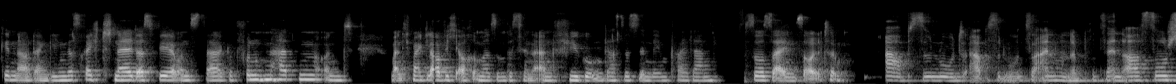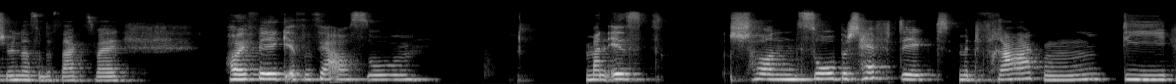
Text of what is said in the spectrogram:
genau, dann ging das recht schnell, dass wir uns da gefunden hatten und manchmal glaube ich auch immer so ein bisschen an Fügung, dass es in dem Fall dann so sein sollte. Absolut, absolut, zu 100 Prozent. Auch so schön, dass du das sagst, weil häufig ist es ja auch so, man ist schon so beschäftigt mit Fragen, die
